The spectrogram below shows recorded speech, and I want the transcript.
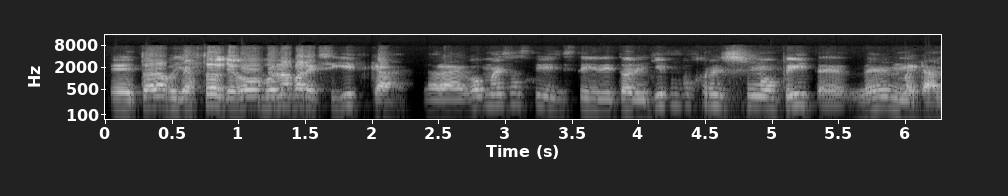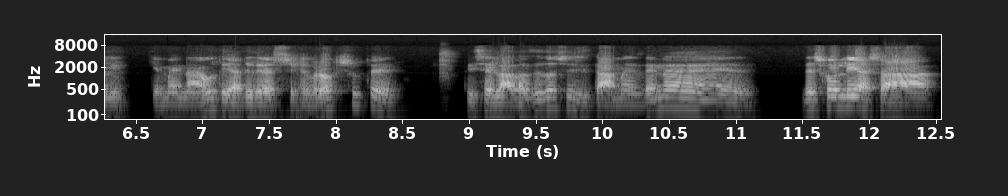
Ε, τώρα γι' αυτό και εγώ μπορεί να παρεξηγήθηκα. Τώρα, εγώ μέσα στη, στη ρητορική που χρησιμοποιείτε δεν με καλύπτει και εμένα ούτε η αντίδραση της Ευρώπης ούτε της Ελλάδας. Δεν το συζητάμε. Δεν, ε, δεν σχολίασα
